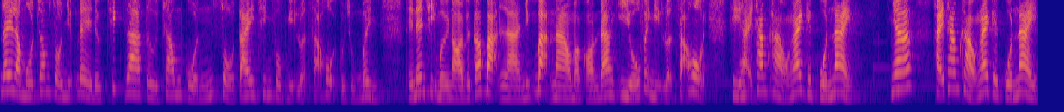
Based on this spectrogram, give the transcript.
đây là một trong số những đề được trích ra từ trong cuốn sổ tay chinh phục nghị luận xã hội của chúng mình. Thế nên chị mới nói với các bạn là những bạn nào mà còn đang yếu về nghị luận xã hội thì hãy tham khảo ngay cái cuốn này nhá Hãy tham khảo ngay cái cuốn này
